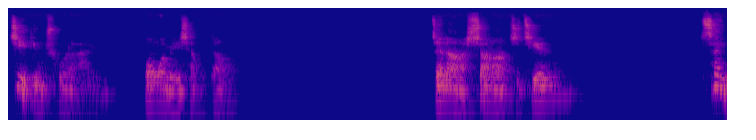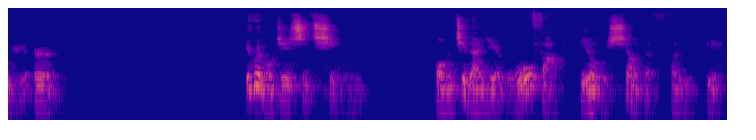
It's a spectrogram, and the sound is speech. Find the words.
界定出来，万万没想到，在那刹那之间。善与恶，因为某件事情，我们竟然也无法有效的分辨。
